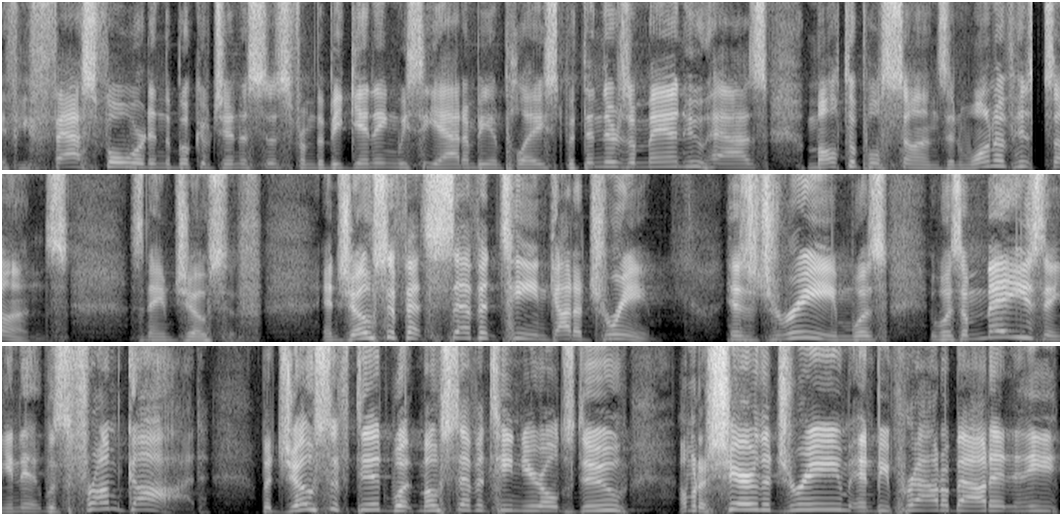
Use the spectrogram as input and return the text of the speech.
if you fast forward in the book of Genesis, from the beginning, we see Adam being placed. But then there's a man who has multiple sons, and one of his sons is named Joseph. And Joseph at 17 got a dream. His dream was, was amazing, and it was from God. But Joseph did what most 17 year olds do I'm going to share the dream and be proud about it. And he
